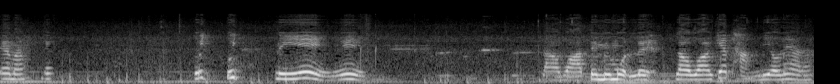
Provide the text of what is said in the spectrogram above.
ได้ไหมได้เฮ้ยเฮ้ยนี่นี่ลาวาเต็มไปหมดเลยลาวาแค่ถังเดียวเนี่ยนะ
